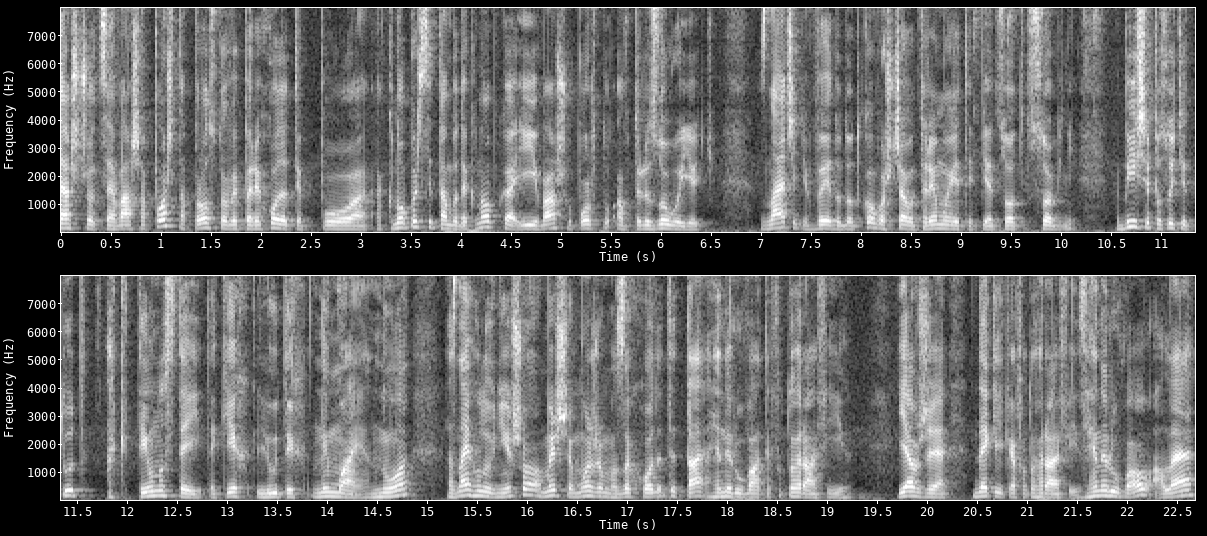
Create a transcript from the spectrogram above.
Те, що це ваша пошта, просто ви переходите по кнопочці, там буде кнопка, і вашу пошту авторизовують. Значить, ви додатково ще отримуєте 500 согні. Більше, по суті, тут активностей таких лютих немає. Но з найголовнішого, ми ще можемо заходити та генерувати фотографії. Я вже декілька фотографій згенерував, але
